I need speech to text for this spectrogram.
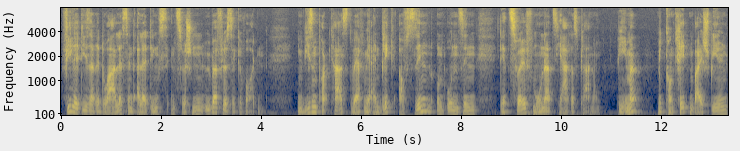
Viele dieser Rituale sind allerdings inzwischen überflüssig geworden. In diesem Podcast werfen wir einen Blick auf Sinn und Unsinn der 12-Monats-Jahresplanung. Wie immer mit konkreten Beispielen,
